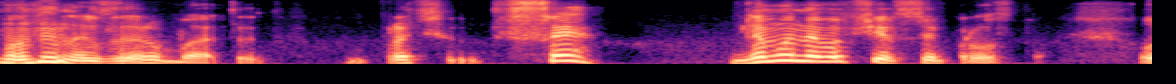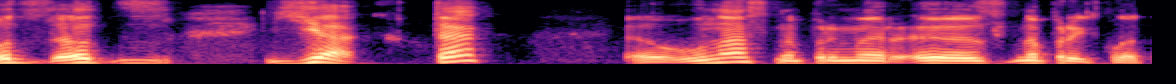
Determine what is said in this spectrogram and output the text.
вони на них зарабатують, працюють. Все. Для мене взагалі все просто. От, от як так? Е, У нас, наприклад, е, наприклад,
